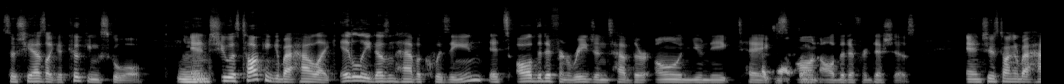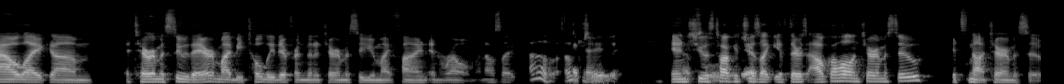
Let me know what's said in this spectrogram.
So she has like a cooking school Mm-hmm. and she was talking about how like Italy doesn't have a cuisine. It's all the different regions have their own unique takes Exactly. on all the different dishes. And she was talking about how like um a tiramisu there might be totally different than a tiramisu you might find in Rome. And I was like, "Oh, okay." absolutely. And she was Absolutely, talking she yeah. was like if there's alcohol in tiramisu, it's not tiramisu.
